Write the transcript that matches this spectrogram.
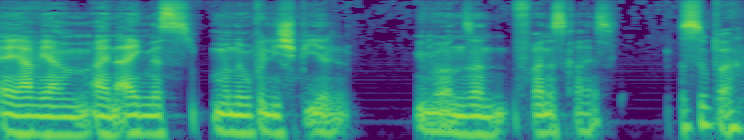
Ja, wir haben ein eigenes Monopoly-Spiel über unseren Freundeskreis. Super.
